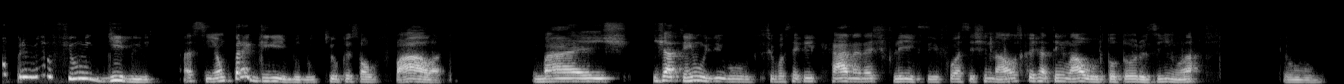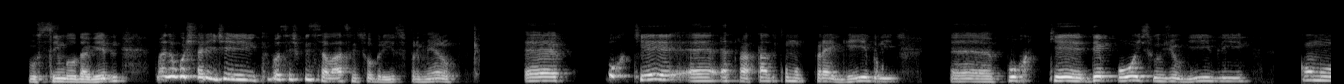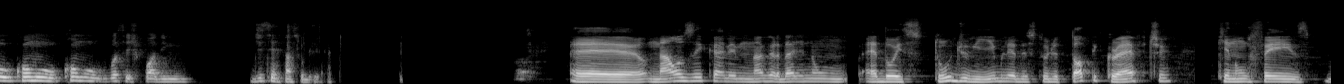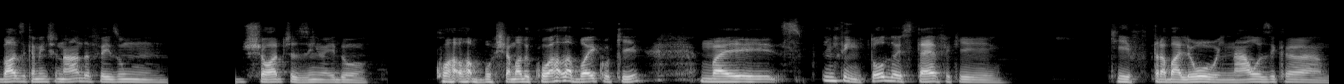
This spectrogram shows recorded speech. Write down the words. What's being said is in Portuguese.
é o primeiro filme Ghibli. Assim, é um pré-Ghibli que o pessoal fala. Mas já tem o. Se você clicar na Netflix e for assistir Náusea, já tem lá o Totorozinho lá. O, o símbolo da Ghibli. Mas eu gostaria de que vocês pincelassem sobre isso primeiro. É, por que é, é tratado como pré-Ghibli? É, por que depois surgiu o Ghibli? Como, como, como vocês podem dissertar sobre isso? É, o Nausicaa, ele na verdade não é do estúdio Ghibli, é do estúdio Topcraft, que não fez basicamente nada, fez um shortzinho aí do Koala chamado Koala Boy Cookie, mas enfim, todo o staff que que trabalhou em Nausicaa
